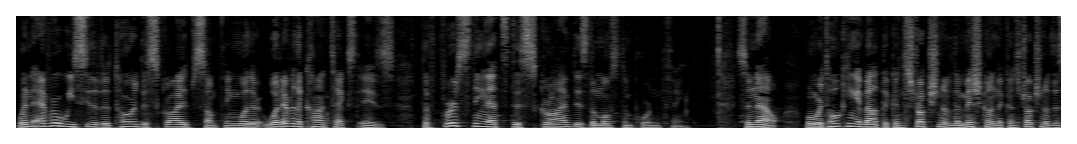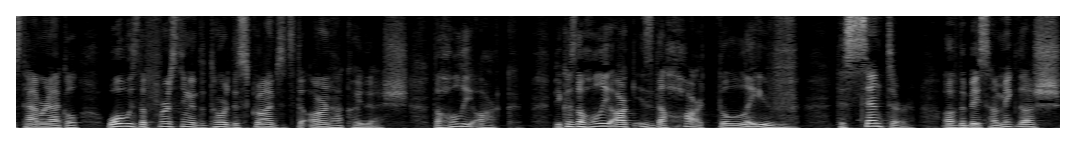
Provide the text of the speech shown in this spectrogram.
whenever we see that the Torah describes something, whether, whatever the context is, the first thing that's described is the most important thing. So now, when we're talking about the construction of the Mishkan, the construction of this tabernacle, what was the first thing that the Torah describes? It's the Aron HaKodesh, the Holy Ark. Because the Holy Ark is the heart, the lave, the center of the Beis HaMikdash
